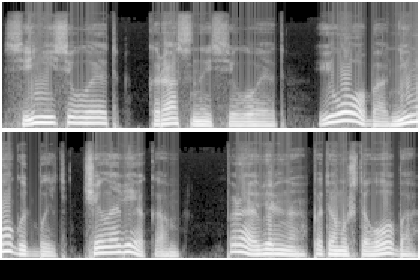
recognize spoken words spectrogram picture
Синий силуэт, красный силуэт. И оба не могут быть человеком. Правильно, потому что оба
